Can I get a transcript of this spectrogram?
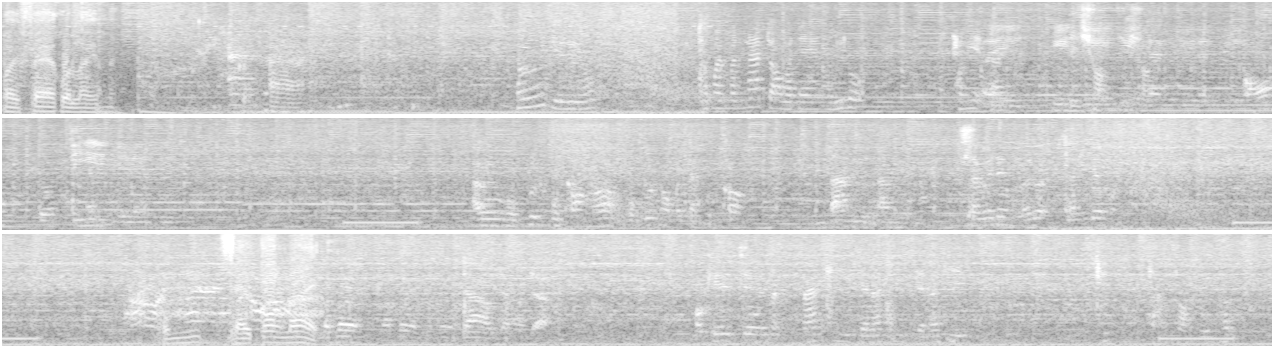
ปล่อยแฟร์คนไรมันอ่าเออเดี๋ยวเดี๋ยวทำไมมันหน้าจอมันแดงวิโรจน์เขาเห็นอะไรมีช็อตมีช็อตอ๋อโดนตีเอาผมพูดคุณกล้องแล้วผมพูดออกมาจากคุณกล้องตามอยู่ตามอยู่ใช้ไว้เดิมแล้วก็ใช้เดิมผมใช้กล้องได้ระเบิดระเบิดระเบิดเจ้าเจ้าเจ้าโอเคเจอหน้าที่เจอหน้าที่เจอหน้าที่สามสองหนึ่ง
